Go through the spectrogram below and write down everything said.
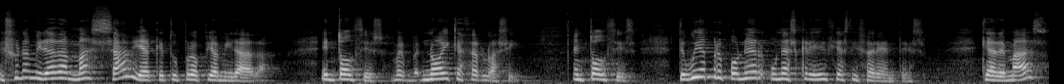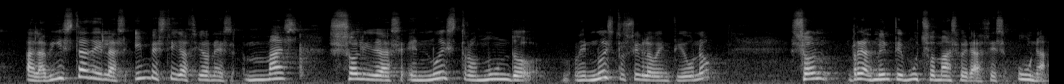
es una mirada más sabia que tu propia mirada. Entonces, no hay que hacerlo así. Entonces, te voy a proponer unas creencias diferentes, que además, a la vista de las investigaciones más sólidas en nuestro mundo, en nuestro siglo XXI, son realmente mucho más veraces. Una,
